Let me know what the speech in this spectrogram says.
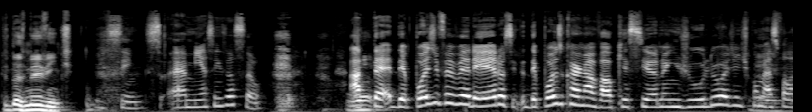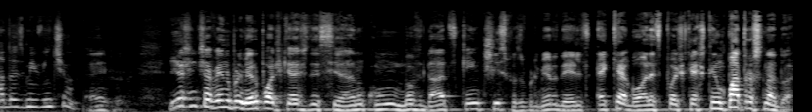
de 2020. Sim, é a minha sensação. Até depois de fevereiro, assim, depois do carnaval, que esse ano é em julho, a gente começa É. a falar 2021. É, Júlio. E a gente já vem no primeiro podcast desse ano com novidades quentíssimas. O primeiro deles é que agora esse podcast tem um patrocinador.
